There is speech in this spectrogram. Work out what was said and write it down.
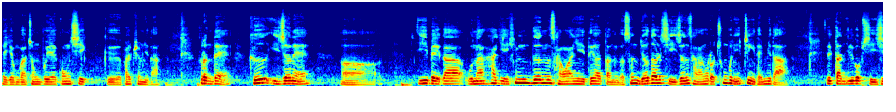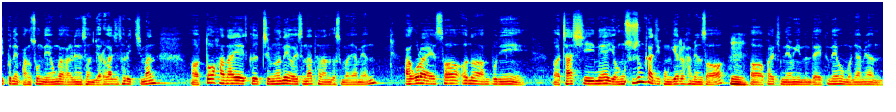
해경과 정부의 공식 그 발표입니다. 그런데 그 이전에 어, 이 배가 운항하기 힘든 상황이 되었다는 것은 8시 이전 상황으로 충분히 입증이 됩니다. 일단 7시 20분의 방송 내용과 관련해서는 여러 가지 설이 있지만 어, 또 하나의 그 증언에 의해서 나타나는 것은 뭐냐면 아고라에서 어느 한 분이 어, 자신의 영수증까지 공개를 하면서 음. 어, 밝힌 내용이 있는데 그 내용은 뭐냐면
